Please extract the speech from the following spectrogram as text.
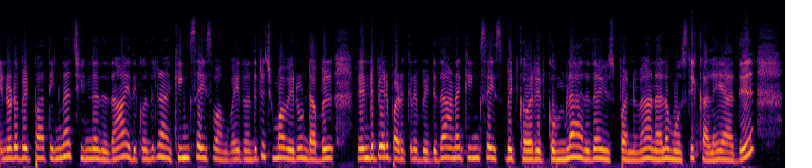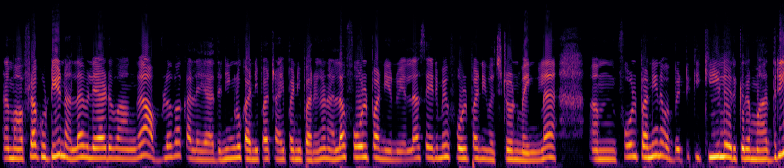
என்னோட பெட் பார்த்தீங்கன்னா சின்னது தான் இதுக்கு வந்துட்டு நான் கிங் சைஸ் வாங்குவேன். இது வந்துட்டு சும்மா வெறும் டபுள் ரெண்டு பேர் படுக்கிற பெட்டு தான். ஆனால் கிங் சைஸ் பெட் கவர் இருக்கும்ல அதுதான் யூஸ் பண்ணுவேன். அதனால் மோஸ்ட்லி கலையாது. நம்ம அஃப்ரா குட்டியும் நல்லா விளையாடுவாங்க. அவ்வளோவா கலையாது. நீங்களும் கண்டிப்பாக ட்ரை பண்ணி பாருங்கள் நல்லா ஃபோல்ட் பண்ணிடணும். எல்லா சைடுமே ஃபோல்ட் பண்ணி வச்சிட்டோன்னு வைங்களேன். ஃபோல்ட் பண்ணி நம்ம பெட்டுக்கு கீழே இருக்கிற மாதிரி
